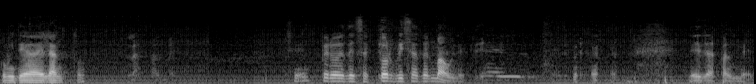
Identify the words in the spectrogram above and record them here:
comité de adelanto. Sí, pero es del sector Brisas del Maule. de las palmeras.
